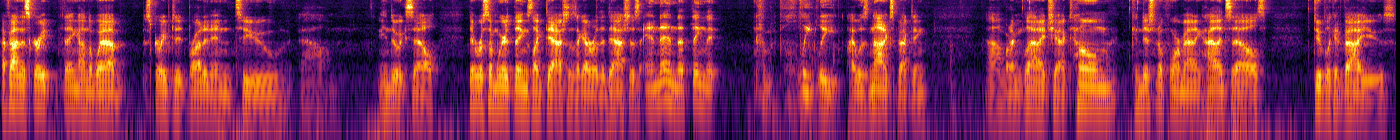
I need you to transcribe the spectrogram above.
I found this great thing on the web, scraped it, brought it into um, into Excel. There were some weird things like dashes. I got rid of the dashes, and then the thing that completely I was not expecting, uh, but I'm glad I checked. Home, conditional formatting, highlight cells, duplicate values.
